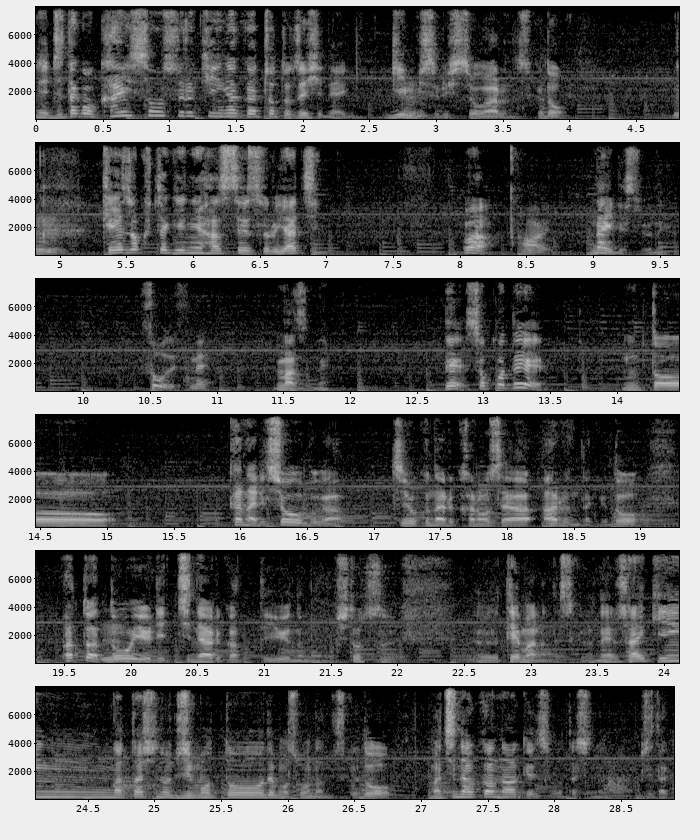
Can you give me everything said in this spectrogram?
ね、自宅を改装する金額はちょっとぜひね吟味する必要があるんですけど、うん。継続的に発生する家賃ははい。ないですよね。そうですね。まずね。でそこで、うん、とかなり勝負が強くなる可能性はあるんだけどあとはどういう立地にあるかっていうのも一つ、えーテーマなんですけどね。最近私の地元でもそうなんですけど街中なわけです私の自宅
